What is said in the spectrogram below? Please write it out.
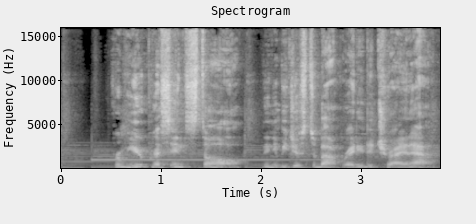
From here press install, then you'll be just about ready to try it out.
